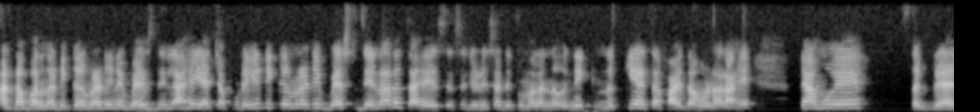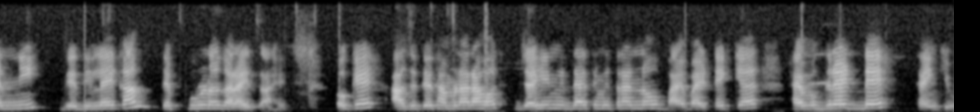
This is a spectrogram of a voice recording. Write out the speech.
आतापर्यंत टिकर मराठीने बेस्ट दिला आहे. याच्या पुढेही टिकर मराठी बेस्ट देणारच आहे. एस एस सी साठी तुम्हाला न- नक्की याचा फायदा होणार आहे. त्यामुळे सगळ्यांनी जे दिलंय काम ते पूर्ण करायचं आहे. ओके आज इथे थांबणार आहोत. जय हिंद विद्यार्थी मित्रांनो. Bye bye take care have a great day thank you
